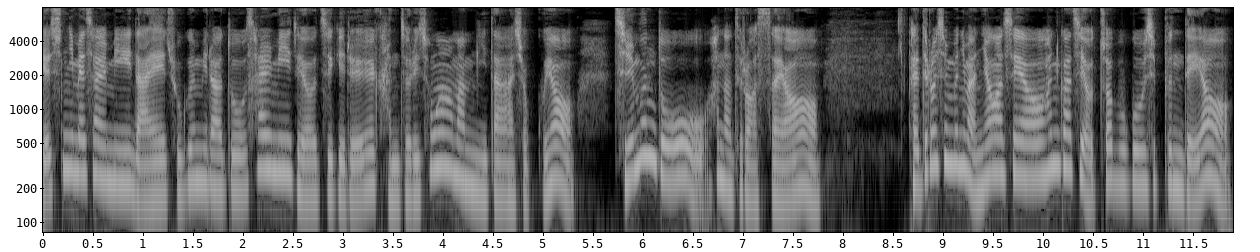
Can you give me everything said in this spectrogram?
예수님의 삶이 나의 조금이라도 삶이 되어지기를 간절히 소망합니다 하셨고요. 질문도 하나 들어왔어요. 베드로 신부님 안녕하세요. 한 가지 여쭤보고 싶은데요.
